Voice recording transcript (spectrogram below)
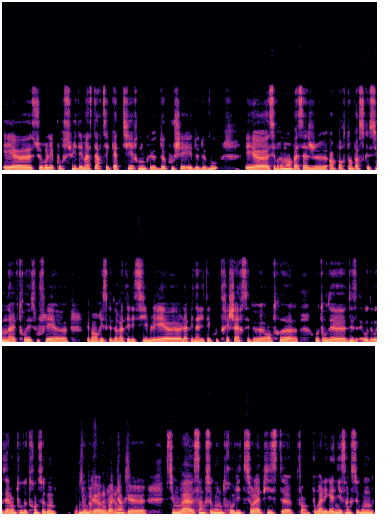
Et euh, sur les poursuites et start, c'est quatre tirs, donc euh, deux couchés et deux debout. Et c'est vraiment un passage important parce que si on arrive trop essoufflé, eh ben on risque de rater les cibles et la pénalité coûte très cher. C'est de entre autour de, aux, alentours de 30 secondes. Donc, on voit bien que si on va 5 secondes trop vite sur la piste, enfin pour aller gagner 5 secondes,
